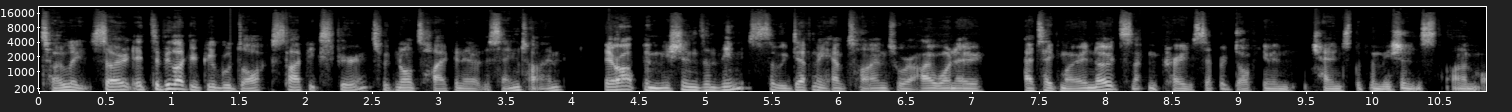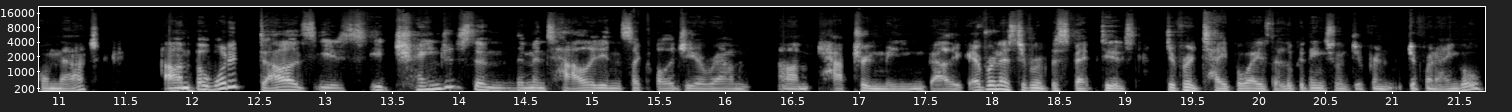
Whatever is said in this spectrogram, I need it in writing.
totally. So it's a bit like a Google Docs type experience. All type in there at the same time. There are permissions and things. So we definitely have times where I want to I take my own notes and I can create a separate document, change the permissions um, on that. Um, but what it does is it changes the, the mentality and the psychology around um, capturing meaning value. Everyone has different perspectives, different takeaways. They look at things from a different different angle.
